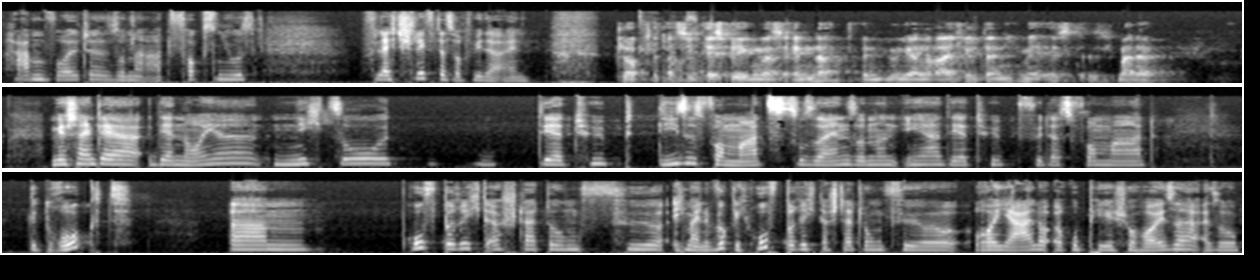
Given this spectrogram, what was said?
haben wollte, so eine Art Fox News. Vielleicht schläft das auch wieder ein. Glaubst du, dass sich deswegen was ändert, wenn Julian Reichelt da nicht mehr ist? Also ich meine. Mir scheint der, der Neue nicht so der Typ dieses Formats zu sein, sondern eher der Typ für das Format gedruckt. Ähm, Hofberichterstattung für, ich meine wirklich Hofberichterstattung für royale europäische Häuser, also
